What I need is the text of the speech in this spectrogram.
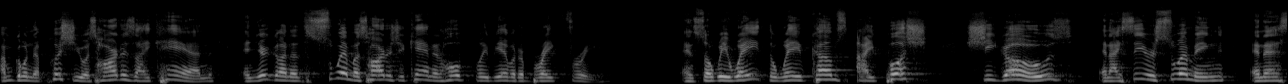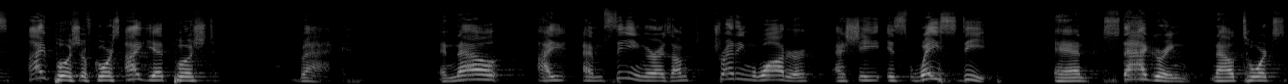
I'm going to push you as hard as I can, and you're going to swim as hard as you can and hopefully be able to break free. And so we wait, the wave comes, I push, she goes, and I see her swimming, and as I push, of course, I get pushed back. And now I am seeing her as I'm treading water as she is waist deep and staggering now towards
